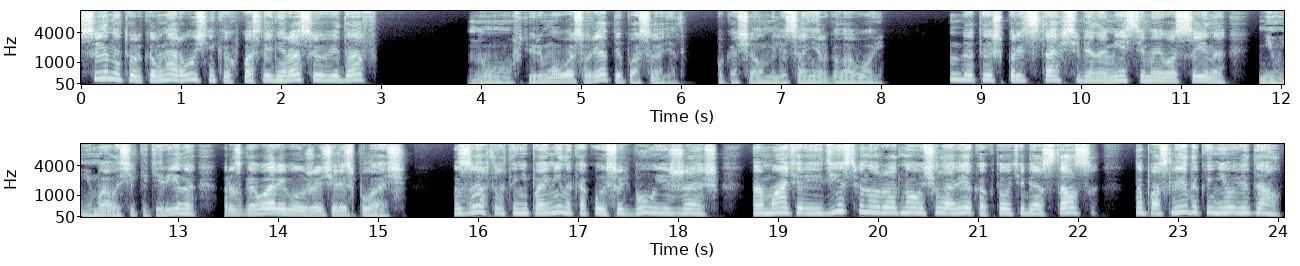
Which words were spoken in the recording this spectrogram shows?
сына только в наручниках, в последний раз и увидав. — Ну, в тюрьму вас вряд ли посадят, — покачал милиционер головой. «Да ты ж представь себе на месте моего сына!» — не унималась Екатерина, разговаривая уже через плач. «Завтра ты не пойми, на какую судьбу уезжаешь, а матери единственного родного человека, кто у тебя остался, напоследок и не увидал.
